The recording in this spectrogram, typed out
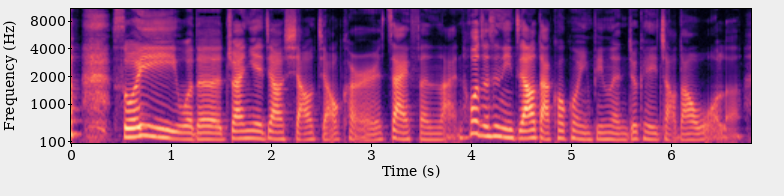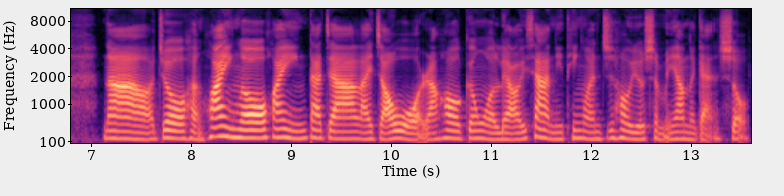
所以我的专业叫小脚可儿在芬兰，或者是你只要打 Coco in Finland 就可以找到我了，那就很欢迎喽，欢迎大家来找我，然后跟我聊一下你听完之后有什么样的感受。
